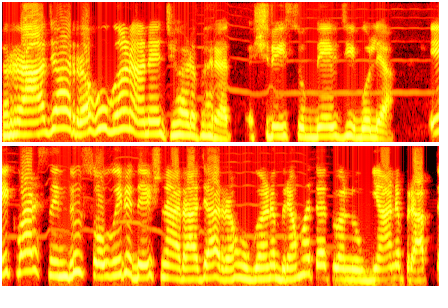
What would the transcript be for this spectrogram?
રાજા રહુગણ અને જળ ભરત શ્રી સુખદેવજી બોલ્યા એકવાર સિંધુ સૌવીર દેશના રાજા રહુગણ બ્રહ્મતત્વનું જ્ઞાન પ્રાપ્ત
